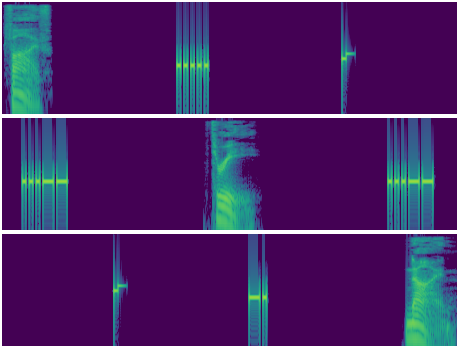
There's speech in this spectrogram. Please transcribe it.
Five. Three. Nine.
